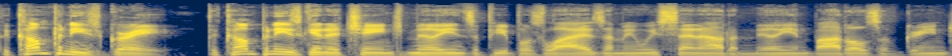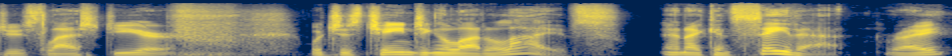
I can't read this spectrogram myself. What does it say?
The company's great. The company is going to change millions of people's lives. I mean, we sent out a million bottles of green juice last year, which is changing a lot of lives. And I can say that, right?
